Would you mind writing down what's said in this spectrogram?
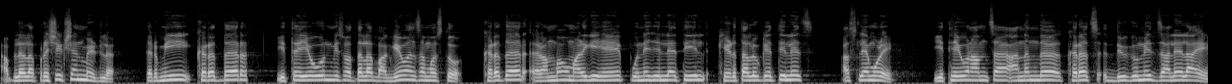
आपल्याला प्रशिक्षण भेटलं तर मी खरं तर इथं येऊन मी स्वतःला भाग्यवान समजतो. खरं तर रामभाऊ माळगी हे पुणे जिल्ह्यातील खेड तालुक्यातीलच असल्यामुळे इथे येऊन आमचा आनंद खरंच द्विगुणित झालेला आहे.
